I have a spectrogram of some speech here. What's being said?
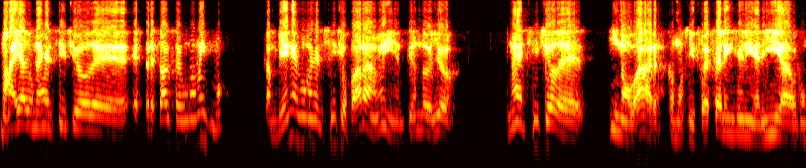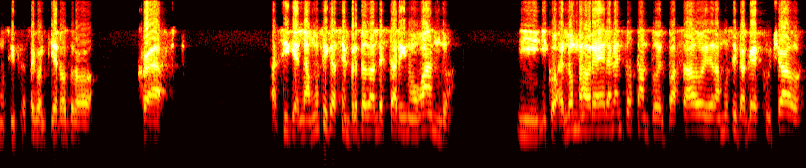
más allá de un ejercicio de expresarse uno mismo, también es un ejercicio para mí, entiendo yo, un ejercicio de innovar, como si fuese la ingeniería o como si fuese cualquier otro craft. Así que la música siempre trata de estar innovando y, y coger los mejores elementos tanto del pasado y de la música que he escuchado,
